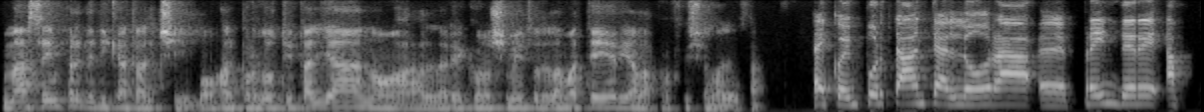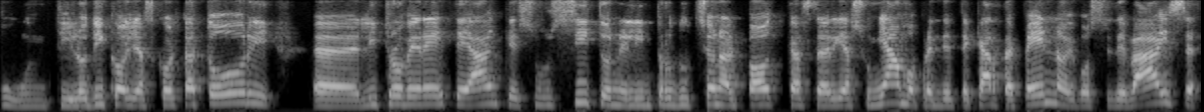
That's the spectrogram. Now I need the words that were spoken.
ma sempre dedicata al cibo, al prodotto italiano, al riconoscimento della materia, alla professionalità. Ecco, è importante allora eh, prendere appunti, lo dico agli ascoltatori, eh, li troverete anche sul sito nell'introduzione al podcast, riassumiamo, prendete carta e penna o i vostri device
